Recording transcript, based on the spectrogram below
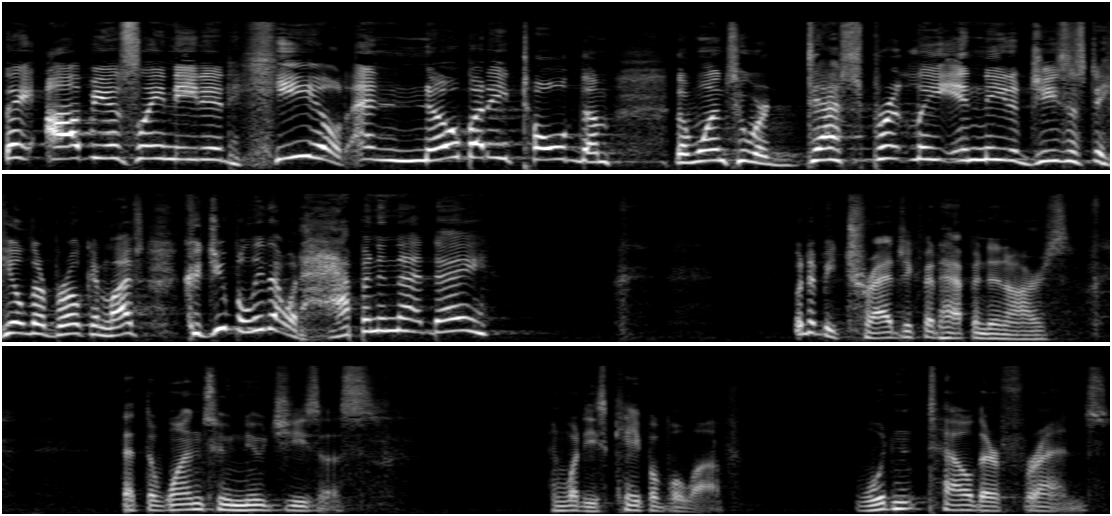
They obviously needed healed, and nobody told them, the ones who were desperately in need of Jesus to heal their broken lives. Could you believe that would happen in that day? Wouldn't it be tragic if it happened in ours? That the ones who knew Jesus and what he's capable of wouldn't tell their friends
